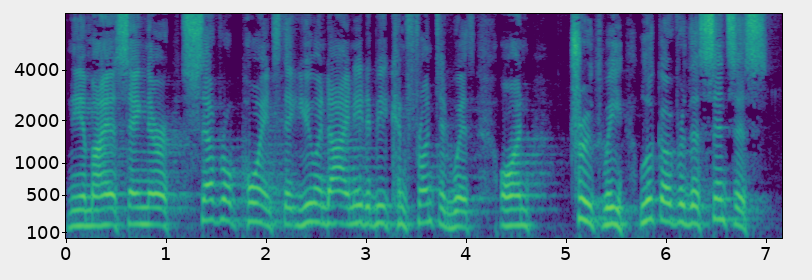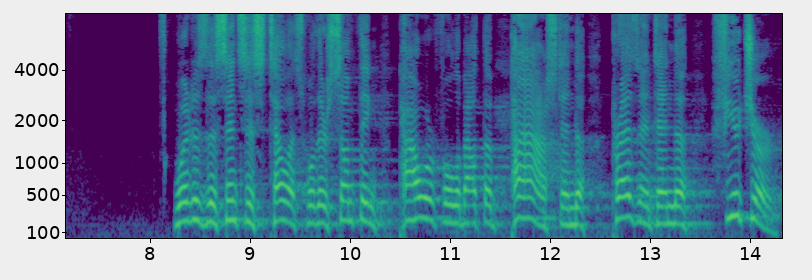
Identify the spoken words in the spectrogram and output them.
Nehemiah is saying there are several points that you and I need to be confronted with on truth. We look over the census. What does the census tell us? Well, there's something powerful about the past and the present and the future.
